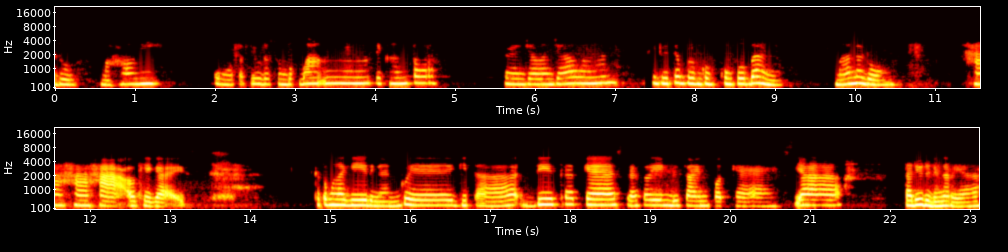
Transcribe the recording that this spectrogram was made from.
aduh mahal nih. Oh, tapi udah sumpuk banget di kantor. Pengen jalan-jalan. Tapi duitnya belum kumpul banyak. Mana dong? Hahaha, oke guys. Ketemu lagi dengan gue, Gita, di Threadcast Traveling Design Podcast. Ya, tadi udah denger ya,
